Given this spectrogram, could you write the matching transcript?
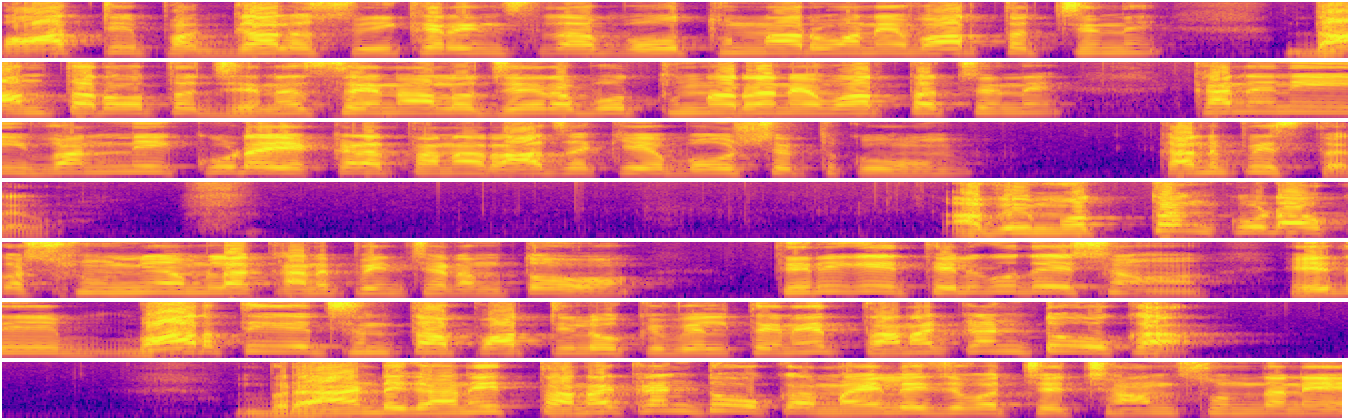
పార్టీ పగ్గాలు స్వీకరించబోతున్నారు అనే వార్త వచ్చింది. దాని తర్వాత జనసేనలో చేరబోతున్నారు అనే వార్త వచ్చింది. కానీ ఇవన్నీ కూడా ఎక్కడ తన రాజకీయ భవిష్యత్తుకు కనిపిస్తలేవు. అవి మొత్తం కూడా ఒక శూన్యంలా కనిపించడంతో తిరిగి తెలుగుదేశం ఏది భారతీయ జనతా పార్టీలోకి వెళ్తేనే తనకంటూ ఒక బ్రాండ్ కానీ తనకంటూ ఒక మైలేజ్ వచ్చే ఛాన్స్ ఉందనే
